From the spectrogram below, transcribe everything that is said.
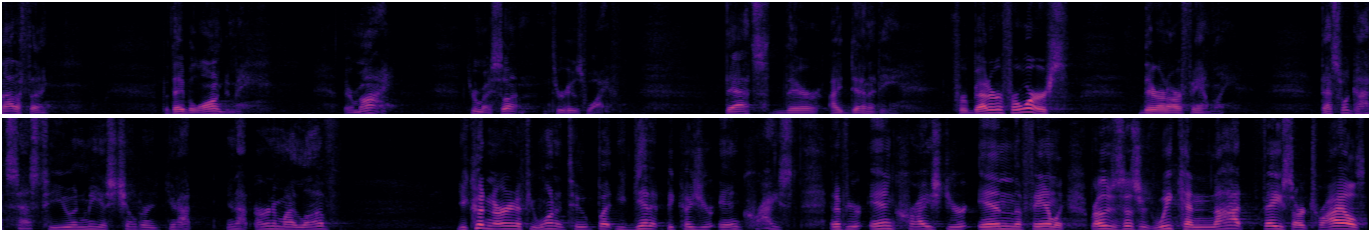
Not a thing. But they belong to me. They're mine through my son, through his wife. That's their identity. For better or for worse, they're in our family. That's what God says to you and me as children. You're not, you're not earning my love. You couldn't earn it if you wanted to, but you get it because you're in Christ. And if you're in Christ, you're in the family. Brothers and sisters, we cannot face our trials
